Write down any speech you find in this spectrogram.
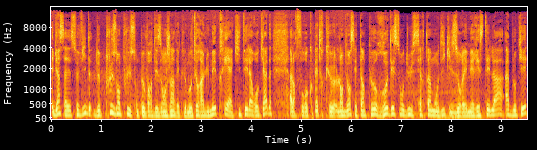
eh bien, ça se vide de plus en plus. On peut voir des engins avec le moteur allumé, prêts à quitter la rocade. Alors, faut reconnaître que l'ambiance est un peu redescendue. Certains m'ont dit qu'ils auraient aimé rester là, à bloquer.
